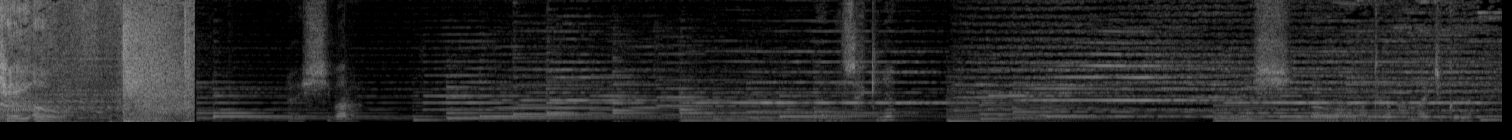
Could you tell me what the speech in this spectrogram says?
KO. 씨발아. 이 씨발 왜안 나한테 반말 찌그려?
